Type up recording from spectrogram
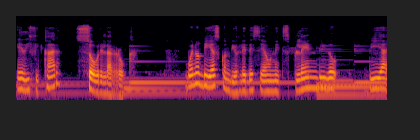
Edificar sobre la roca. Buenos días, con Dios les desea un espléndido día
